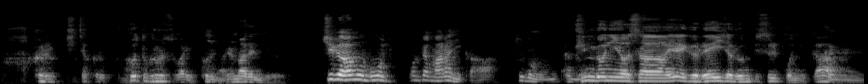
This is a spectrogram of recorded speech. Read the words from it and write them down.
아 그렇 진짜 그렇구나 그것도 그럴 수가 있고. 얼마든지. 그럴. 집에 가면 뭐 꼼짝 말하니까 술도 못 먹고 뭐. 김건희 여사의 그 레이저 눈빛을 보니까 네.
